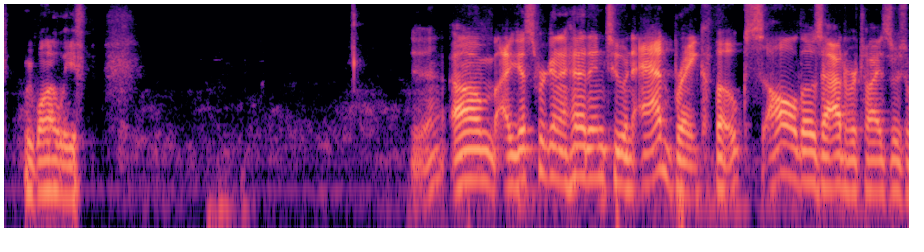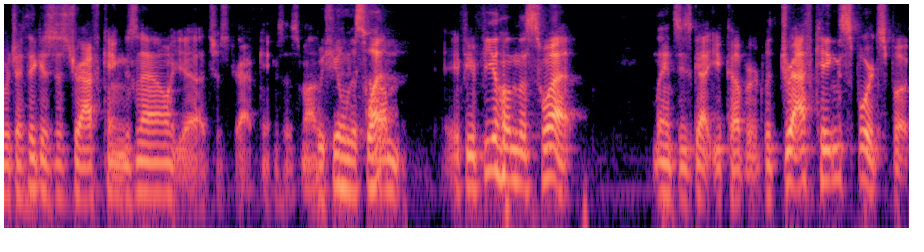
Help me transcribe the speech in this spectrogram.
we want to leave." Yeah. Um, I guess we're gonna head into an ad break, folks. All those advertisers, which I think is just DraftKings now. Yeah, it's just DraftKings this month. We feeling the sweat? Um, if you're feeling the sweat, Lanci's got you covered with DraftKings Sportsbook.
